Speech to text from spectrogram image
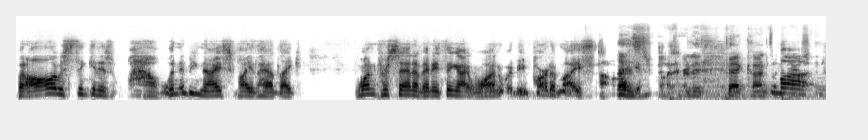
but all I was thinking is, wow, wouldn't it be nice if I had like one percent of anything I won would be part of my salary? that contribution.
